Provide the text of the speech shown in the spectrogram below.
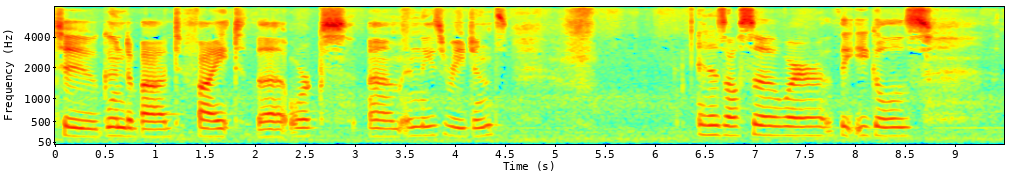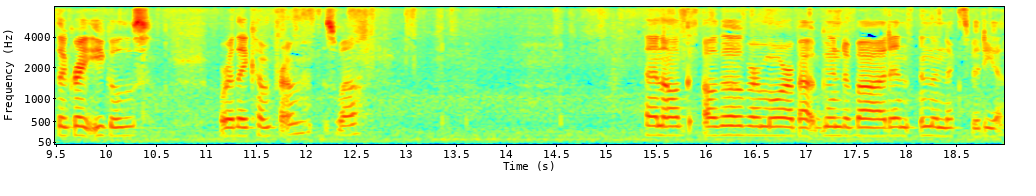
to Gundabad to fight the orcs um, in these regions. It is also where the eagles, the great eagles, where they come from as well and I'll, I'll go over more about Gundabad in, in the next video.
